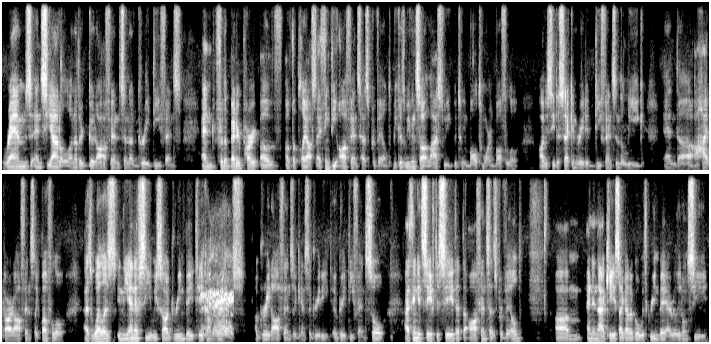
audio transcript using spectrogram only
Rams and Seattle, another good offense and a great defense. And for the better part of of the playoffs, I think the offense has prevailed because we even saw it last week between Baltimore and Buffalo. Obviously, the second rated defense in the league and uh, a high powered offense like Buffalo, as well as in the NFC, we saw Green Bay take on the Rams, a great offense against a great a great defense. So I think it's safe to say that the offense has prevailed. Um, and in that case, I got to go with Green Bay. I really don't see,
